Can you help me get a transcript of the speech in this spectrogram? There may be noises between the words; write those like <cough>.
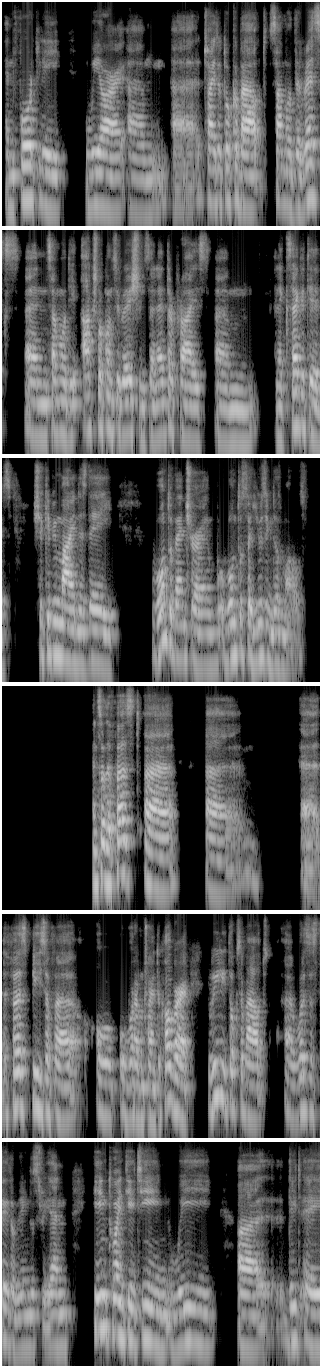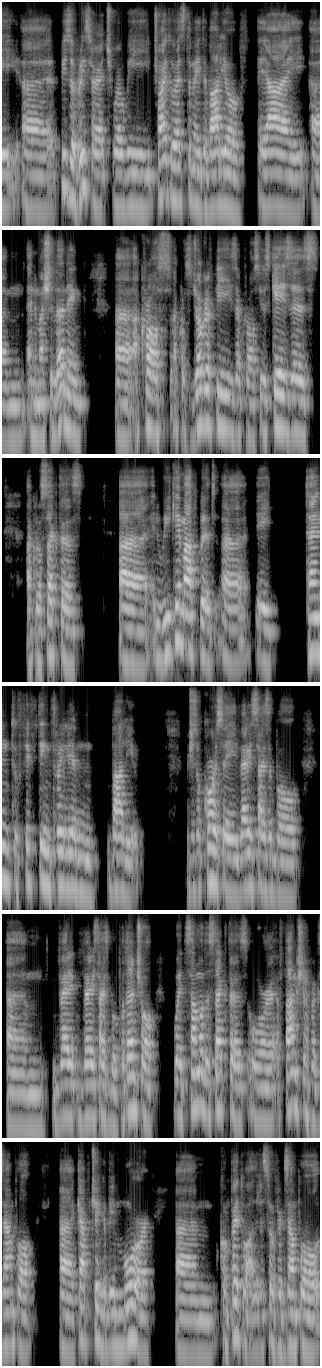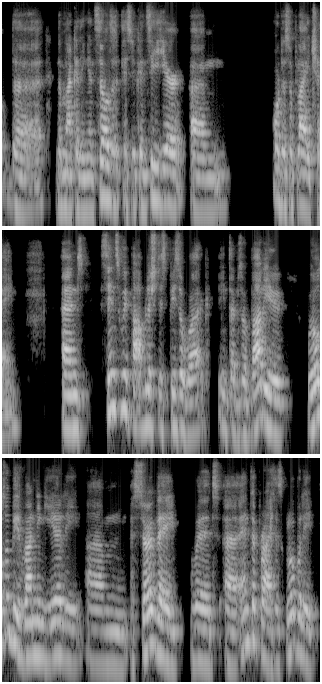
And fourthly, we are um, uh, trying to talk about some of the risks and some of the actual considerations that enterprise um, and executives should keep in mind as they want to venture and want to start using those models. And so the first uh, uh, uh, the first piece of, uh, of, of, what I'm trying to cover really talks about uh, what is the state of the industry. And in 2018, we uh, did a piece of research where we tried to estimate the value of AI um, and machine learning across across geographies, across use cases, across sectors. Uh, and we came up with uh, a 10 to 15 trillion value, which is of course a very sizable, um, very very sizable potential. With some of the sectors or a function, for example, uh, capturing a bit more um, compared to others. So, for example, the the marketing and sales, as you can see here, um, or the supply chain. And since we published this piece of work in terms of value, We'll also be running yearly um, a survey with uh, enterprises globally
